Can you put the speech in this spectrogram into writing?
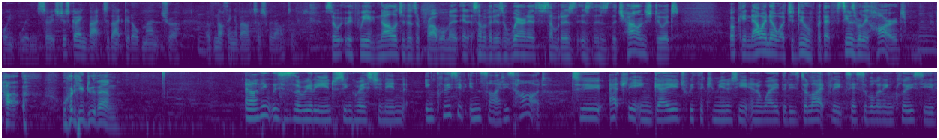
point wins. So it's just going back to that good old mantra mm. of nothing about us without us. So if we acknowledge that there's a problem, and some of it is awareness, some of it is, is, is, the challenge to it, okay, now I know what to do, but that seems really hard. Mm. How, what do you do then? And I think this is a really interesting question in inclusive insight is hard to actually engage with the community in a way that is delightfully accessible and inclusive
